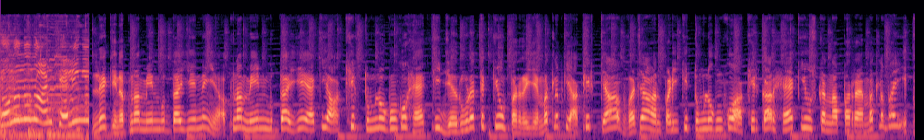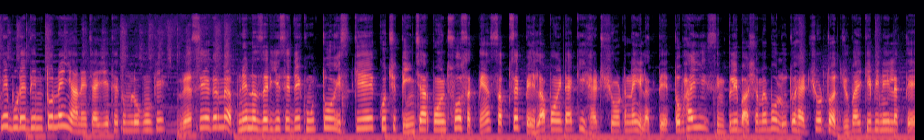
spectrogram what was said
No no no no I am telling you लेकिन अपना मेन मुद्दा ये नहीं है अपना मेन मुद्दा ये है कि आखिर तुम लोगों को हैक की ज़रूरत क्यों पड़ रही है? मतलब कि आखिर क्या वजह आन पड़ी कि तुम लोगों को आखिरकार हैक यूज़ करना पड़ रहा है? मतलब भाई इतने बुरे दिन तो नहीं आने चाहिए थे तुम लोगों के। वैसे अगर मैं अपने नज़रिए से देखूँ तो इसके कुछ तीन चार पॉइंट्स हो सकते हैं सबसे पहला पॉइंट है कि हेडशॉट नहीं लगते। तो भाई सिंपली भाषा में बोलूँ तो हेडशॉट तो अज्जू भाई के भी नहीं लगते।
